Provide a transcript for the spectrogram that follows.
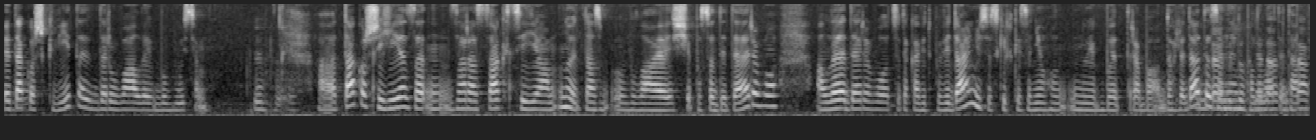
І також квіти дарували бабусям. А, Також є за- зараз акція. Ну, у нас була ще посади дерево, але дерево це така відповідальність, оскільки за нього ну, якби треба доглядати Да, за ним, доглядати, поливати.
